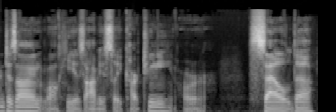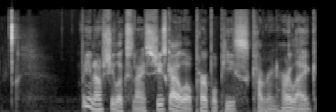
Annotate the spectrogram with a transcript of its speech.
design, while he is obviously cartoony or Zelda. But you know, she looks nice. She's got a little purple piece covering her leg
